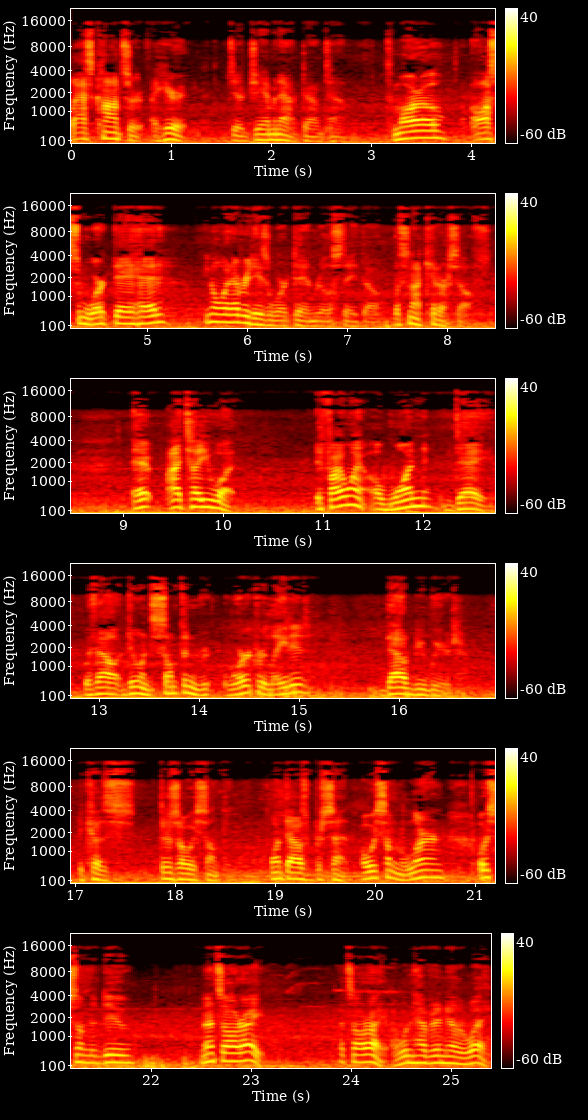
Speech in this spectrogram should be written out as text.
Last concert, I hear it. They're jamming out downtown. Tomorrow, awesome work day ahead. You know what? Every day's a work day in real estate, though. Let's not kid ourselves. I tell you what, if I went a one day without doing something work related, that would be weird because there's always something. 1000%. Always something to learn, always something to do. And that's all right. That's all right. I wouldn't have it any other way.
